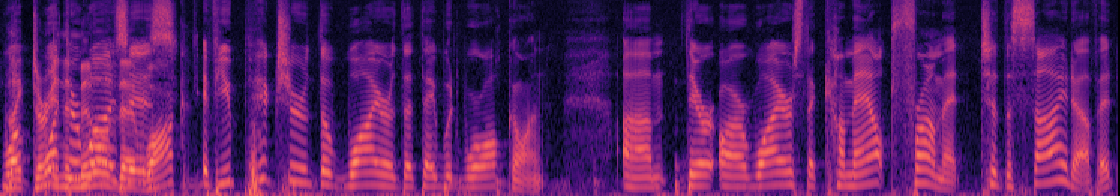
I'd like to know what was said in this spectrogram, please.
like during what the there middle was of the is, walk. If you picture the wire that they would walk on, um, there are wires that come out from it to the side of it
